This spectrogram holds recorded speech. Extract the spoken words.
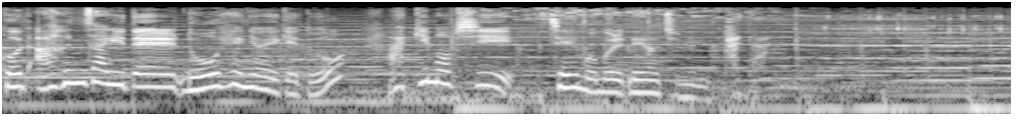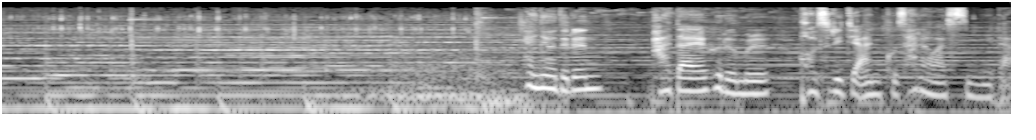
곧 아흔 살이 될 노해녀에게도 아낌없이 제 몸을 내어주는 바다. 해녀들은 바다의 흐름을 거스리지 않고 살아왔습니다.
